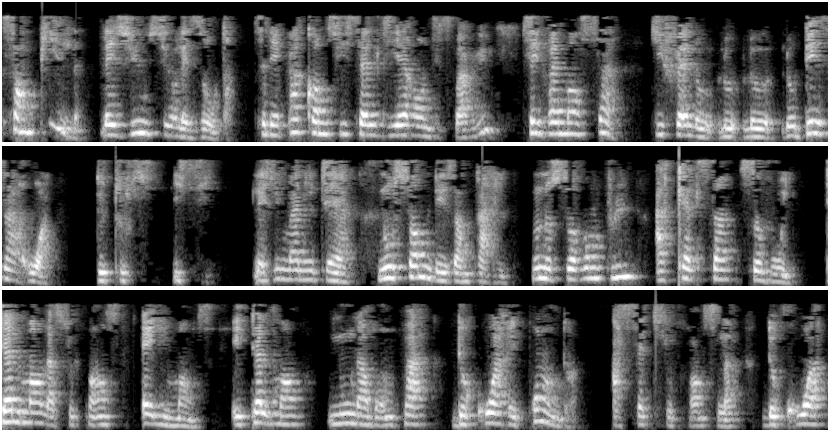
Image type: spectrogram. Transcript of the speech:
s'empilent les unes sur les autres. Ce n'est pas comme si celles d'hier ont disparu. C'est vraiment ça qui fait le, désarroi de tous ici. Les humanitaires, nous sommes désemparés. Nous ne saurons plus à quel sein se vouer, tellement la souffrance est immense et tellement nous n'avons pas de quoi répondre à cette souffrance-là, de quoi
